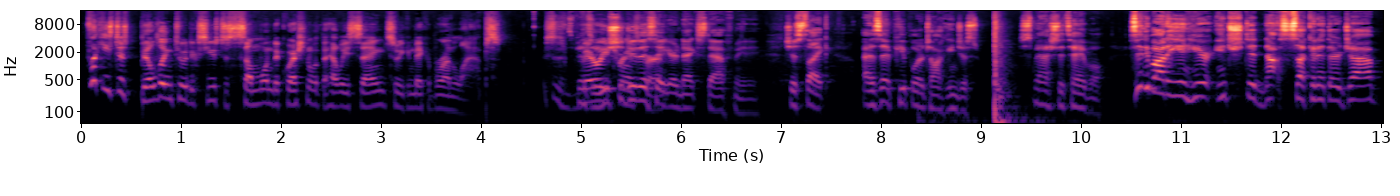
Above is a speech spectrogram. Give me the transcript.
It's like he's just building to an excuse to someone to question what the hell he's saying so he can make him run laps. This is So very you should do this at your next staff meeting. Just like as if people are talking, just smash the table. Is anybody in here interested in not sucking at their job?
